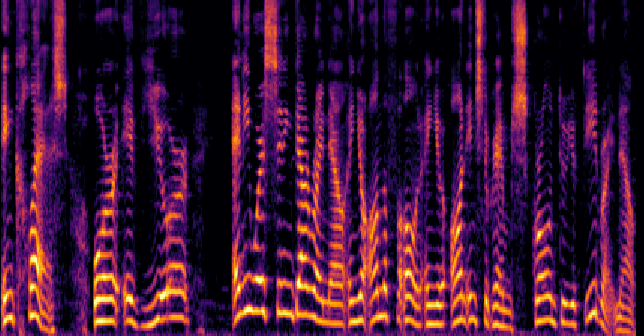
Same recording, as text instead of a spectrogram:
in class, or if you're anywhere sitting down right now and you're on the phone and you're on Instagram scrolling through your feed right now.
